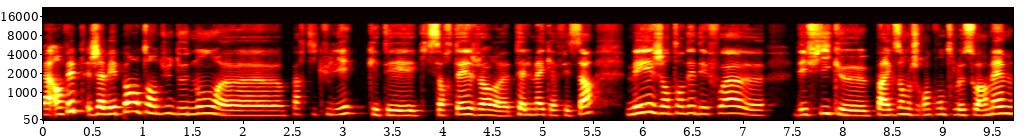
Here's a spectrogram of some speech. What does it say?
Bah, en fait, j'avais pas entendu de nom euh, particulier qui était qui sortait genre euh, tel mec a fait ça, mais j'entendais des fois euh, des filles que par exemple je rencontre le soir même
